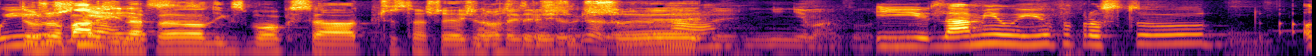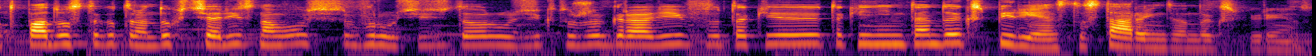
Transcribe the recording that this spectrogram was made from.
Wii Dużo bardziej na jest. pewno od Xboxa 360, No, PlayStation zgadzam. 3. No. Tutaj Nie, nie ma. I dla mnie Wii U po prostu odpadło z tego trendu. Chcieli znowu wrócić do ludzi, którzy grali w takie, takie Nintendo Experience, to stare Nintendo Experience.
